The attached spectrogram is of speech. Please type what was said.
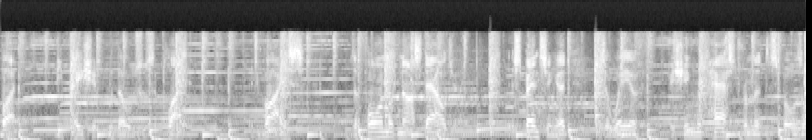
but be patient with those who supply it. Advice is a form of nostalgia. Dispensing it is a way of fishing the past from the disposal,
